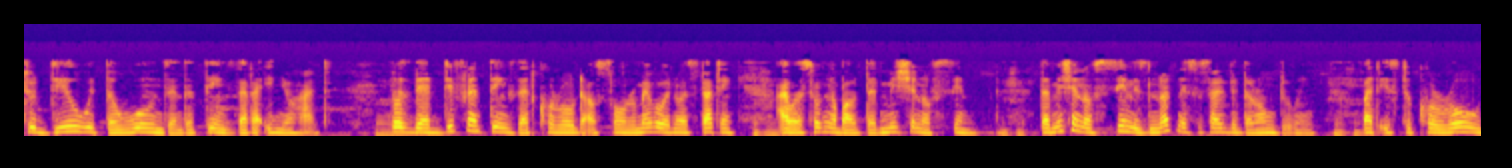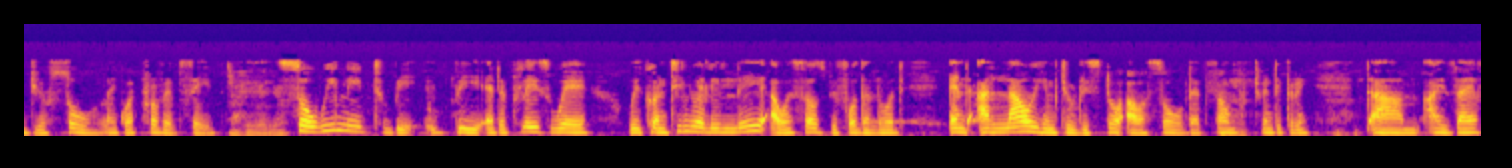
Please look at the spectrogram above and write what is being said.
to deal with the wounds and the things that are in your heart. Because there are different things that corrode our soul. Remember when we were starting, Mhm. I was talking about the mission of sin. Mhm. The mission of sin is not necessarily the wrongdoing, but is to corrode your soul, like what Proverbs said. I hear you. So we need to be be at a place where we continually lay ourselves before the Lord and allow Him to restore our soul. That's Psalm mm-hmm. 23, um, Isaiah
